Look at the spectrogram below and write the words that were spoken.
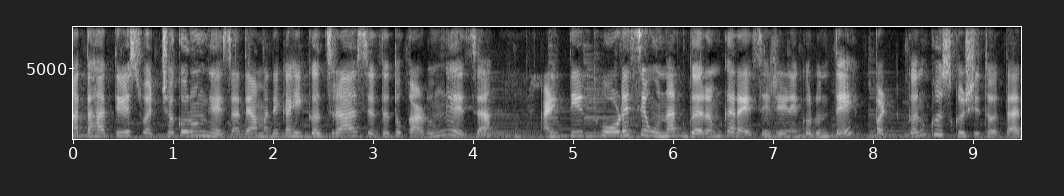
आता हा तीळ स्वच्छ करून घ्यायचा. त्यामध्ये काही कचरा असेल तर तो काढून घ्यायचा. आणि तीळ थोडेसे उन्हात गरम करायचे जेणेकरून ते पटकन खुसखुशीत होतात.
